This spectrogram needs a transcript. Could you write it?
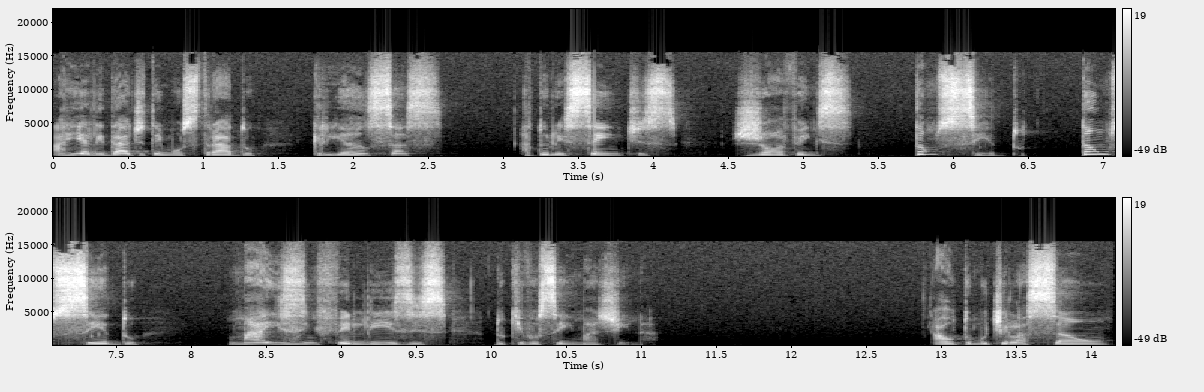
A realidade tem mostrado crianças, adolescentes, jovens tão cedo, tão cedo, mais infelizes do que você imagina. Automutilação,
